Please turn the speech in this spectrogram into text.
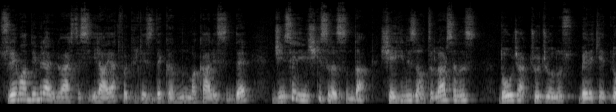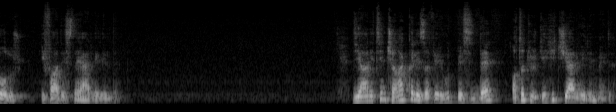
Süleyman Demirel Üniversitesi İlahiyat Fakültesi dekanının makalesinde cinsel ilişki sırasında şeyhinizi hatırlarsanız doğacak çocuğunuz bereketli olur ifadesine yer verildi. Diyanet'in Çanakkale Zaferi hutbesinde Atatürk'e hiç yer verilmedi.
